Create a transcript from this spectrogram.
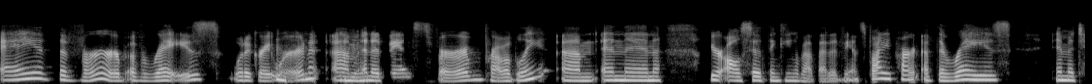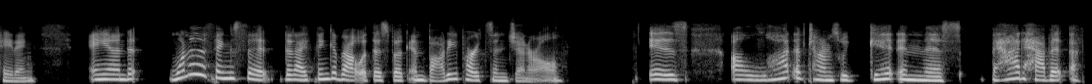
a the verb of raise what a great word mm-hmm. Um, mm-hmm. an advanced verb probably um, and then you're also thinking about that advanced body part of the raise imitating and one of the things that that i think about with this book and body parts in general is a lot of times we get in this bad habit of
